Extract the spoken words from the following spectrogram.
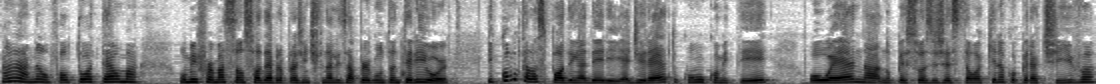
Ah, não, faltou até uma, uma informação só, Débora, para a gente finalizar a pergunta anterior. E como que elas podem aderir? É direto com o comitê ou é na, no Pessoas de Gestão aqui na cooperativa?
